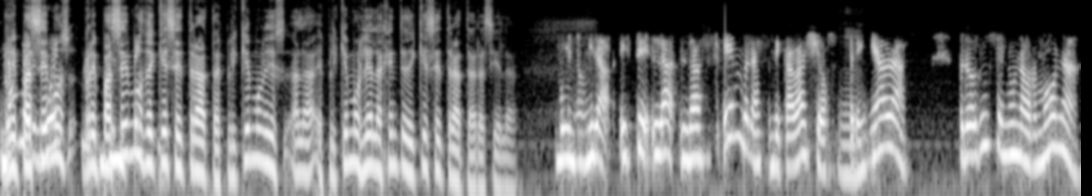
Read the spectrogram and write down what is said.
repasemos, repasemos de qué se trata. Expliquémosles a la, expliquémosle a la gente de qué se trata, Graciela. Bueno, mira, este, las hembras de caballos mm. preñadas producen una hormona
